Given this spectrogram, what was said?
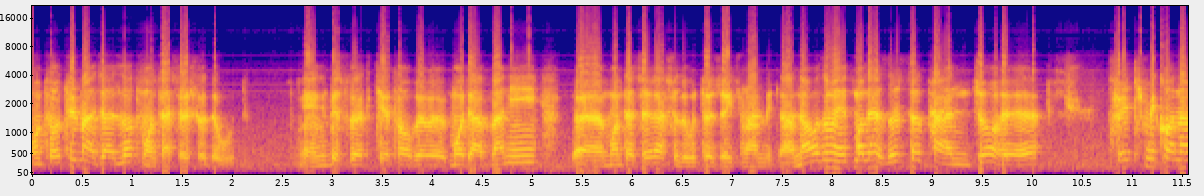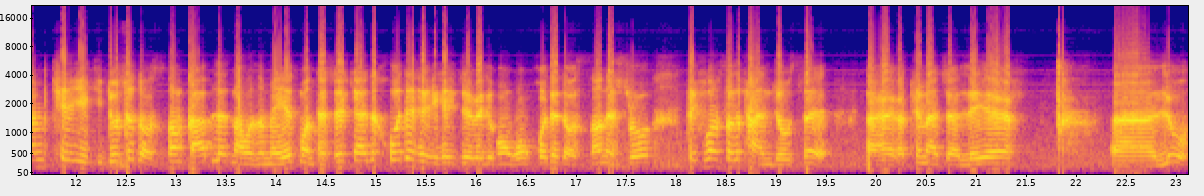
منتها توی مجلات منتشر شده بود. یعنی به صورت کتاب مدونی منتشر نشده بود تا جایی که من می‌دونم. نماز میت مال 1350 فکر می‌کنم که یکی دو تا داستان قبل از نماز میت منتشر کرده. خود هی هی جبلی قنقم خود داستانش رو فکر کنم سال 53 در حقیقت توی مجله لوح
